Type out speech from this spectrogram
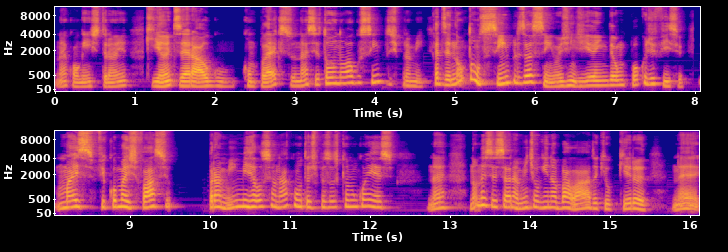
né, com alguém estranho, que antes era algo complexo, né, se tornou algo simples para mim. Quer dizer, não tão simples assim, hoje em dia ainda é um pouco difícil, mas ficou mais fácil para mim me relacionar com outras pessoas que eu não conheço. Né? Não necessariamente alguém na balada que eu queira né,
